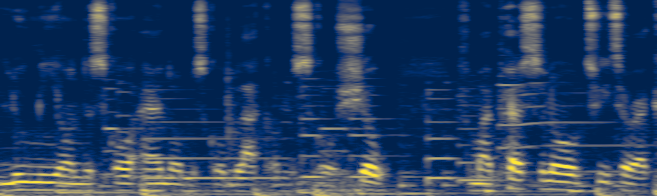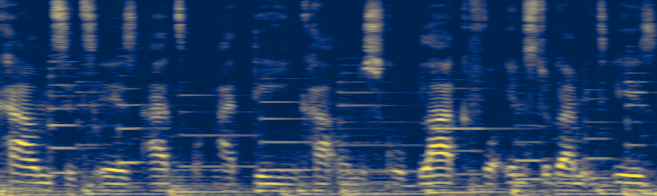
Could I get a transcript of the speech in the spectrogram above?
Lumi underscore and underscore black underscore show. For my personal Twitter account, it is at Adeyinka underscore black. For Instagram, it is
